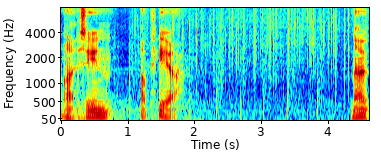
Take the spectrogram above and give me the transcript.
Right, is he in up here? No.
